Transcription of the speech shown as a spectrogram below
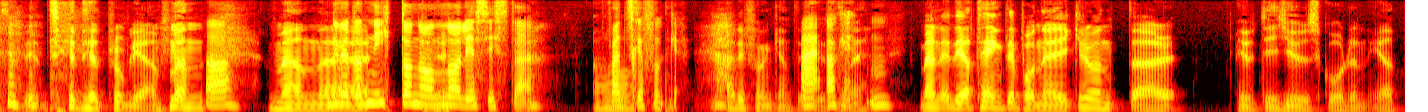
så det, det är ett problem. Men, Ja. men, Du vet eh, att 19.00 är sista för att det ska funka? Nej, det funkar inte Nej, riktigt mig. Mm. Men det jag tänkte på när jag gick runt där ute i ljusgården är att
